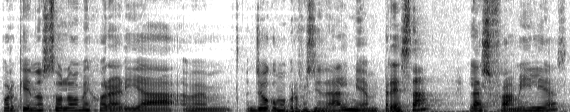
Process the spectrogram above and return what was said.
porque no solo mejoraría em, yo como profesional, mi empresa, las familias,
